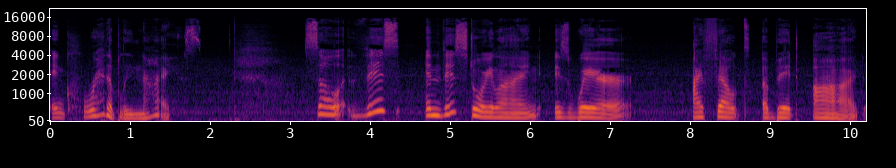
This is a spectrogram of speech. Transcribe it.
incredibly nice. So this in this storyline is where I felt a bit odd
